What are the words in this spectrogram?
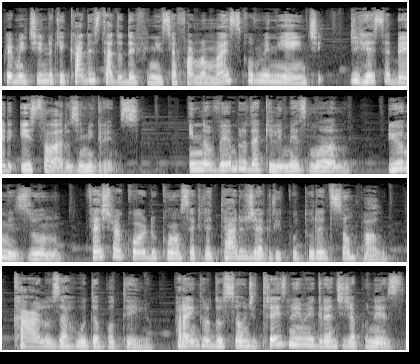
permitindo que cada estado definisse a forma mais conveniente de receber e instalar os imigrantes. Em novembro daquele mesmo ano, Ryu Mizuno fecha acordo com o secretário de Agricultura de São Paulo, Carlos Arruda Botelho, para a introdução de 3 mil imigrantes japoneses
